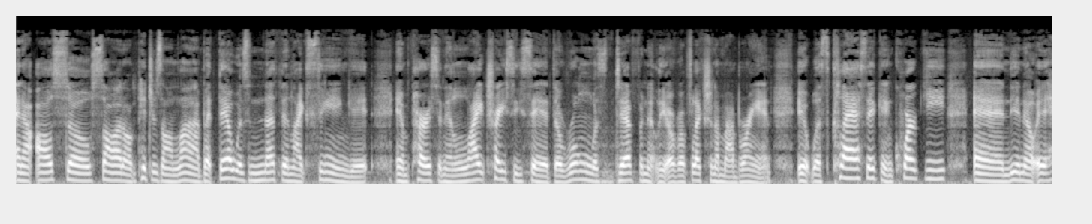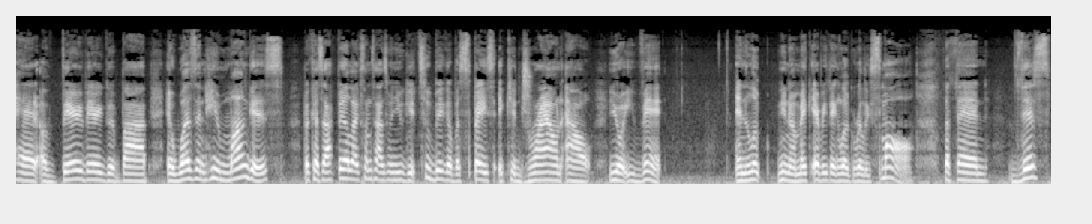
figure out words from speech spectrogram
and I also saw it on pictures online, but there was nothing like seeing it in person. And like Tracy said, the room was definitely a reflection of my brand. It was classic and quirky, and you know, it had a very, very good vibe. It wasn't humongous because I feel like sometimes when you get too big of a space, it can drown out your event and look, you know, make everything look really small. But then this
